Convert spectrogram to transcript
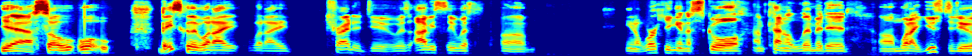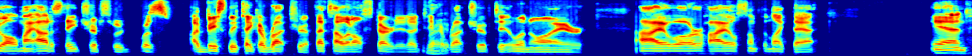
Yeah. So well, basically, what I what I try to do is obviously with um, you know working in a school, I'm kind of limited. Um, what I used to do, all my out of state trips would, was I basically take a rut trip. That's how it all started. I'd take a rut trip to Illinois or Iowa or Ohio, something like that. And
